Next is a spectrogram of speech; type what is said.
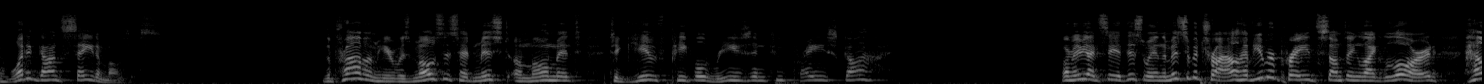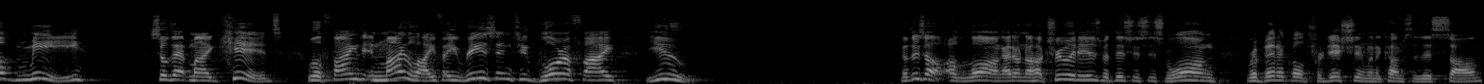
And what did God say to Moses? The problem here was Moses had missed a moment to give people reason to praise God. Or maybe I'd say it this way in the midst of a trial, have you ever prayed something like, Lord, help me so that my kids will find in my life a reason to glorify you? Now, there's a, a, long, I don't know how true it is, but this is this long rabbinical tradition when it comes to this psalm.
